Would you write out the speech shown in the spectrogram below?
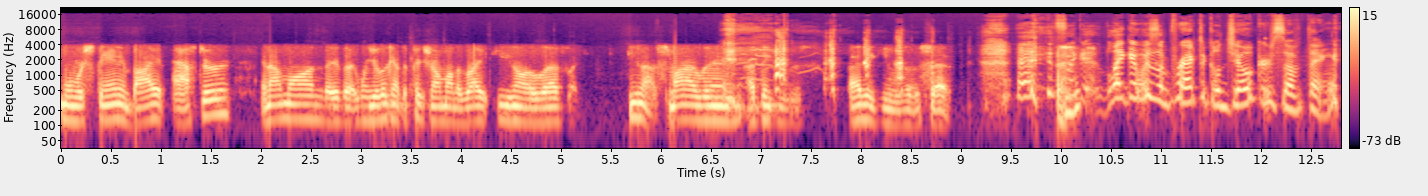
when we're standing by it after, and I'm on the, when you're looking at the picture, I'm on the right, he's on the left. Like he's not smiling. I think he was. I think he was upset. it's like like it was a practical joke or something.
